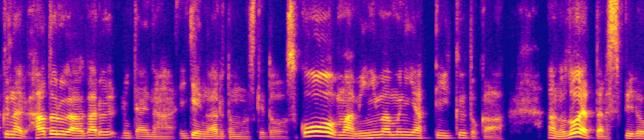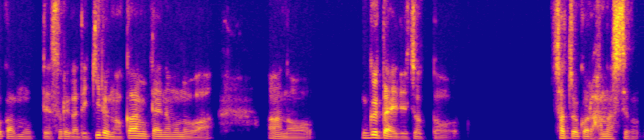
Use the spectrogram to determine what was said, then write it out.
くなる、ハードルが上がるみたいな意見があると思うんですけど、そこをまあミニマムにやっていくとか、あの、どうやったらスピード感を持ってそれができるのかみたいなものは、あの、具体でちょっと社長から話しても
